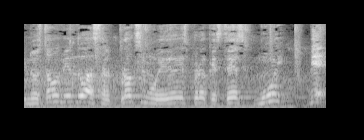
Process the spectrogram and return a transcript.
y nos estamos viendo hasta el próximo video y espero que estés muy bien.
